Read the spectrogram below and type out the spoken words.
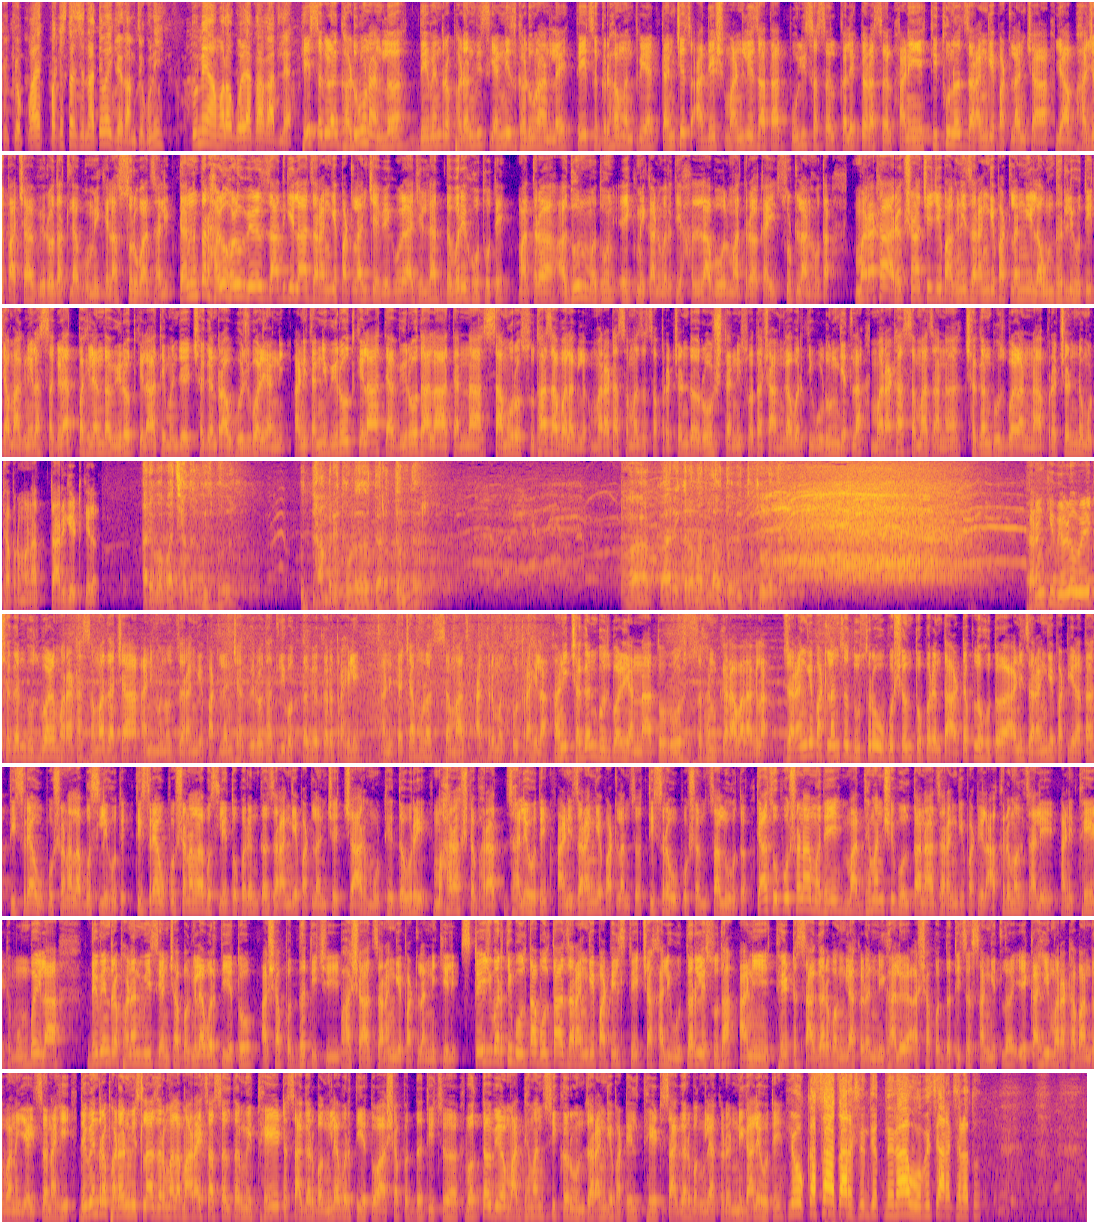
की किंवा पा पाकिस्तानचे नातेवाईक आहेत आमचे कोणी? तुम्ही आम्हाला गोळ्या का घातल्या? हे सगळं घडवून आणलं देवेंद्र फडणवीस यांनीच घडवून आणलंय. तेच गृहमंत्री आहेत. त्यांचेच आदेश मांडले जातात. पोलीस असेल कलेक्टर असेल आणि तिथूनच जरांगे पाटलांच्या या भाजपाच्या विरोधातल्या भूमिकेला सुरुवात झाली. त्यानंतर हळूहळू वेळ जात गेला. जरांगे पाटलांचे वेगवेगळ्या जिल्ह्यात दबरे होत होते. मात्र अधूनमधून एकमेकांवरती हल्लाबोल मात्र काही सुटला नव्हता. मराठा आरक्षणाची जी मागणी जरांगे पाटलांनी लावून धरली होती त्या मागणीला सगळ्यात पहिल्यांदा विरोध केला. ते म्हणजे छगनराव भुजबळ. भुजबळ यांनी. आणि त्यांनी विरोध केला. त्या विरोधाला त्यांना सामोरं सुद्धा जावं लागलं. मराठा समाजाचा प्रचंड रोष त्यांनी स्वतःच्या अंगावरती ओढून घेतला. मराठा समाजानं छगन भुजबळांना प्रचंड मोठ्या प्रमाणात टार्गेट केलं. अरे बाबा छगन भुजबळ तू थांब रे थोडं जरा दम धर. वा कार्यक्रमात लावतो मी तू थोडं थांब. कारण की वेळोवेळी छगन भुजबळ मराठा समाजाच्या आणि मनोज जरांगे पाटलांच्या विरोधातली वक्तव्य करत राहिले आणि त्याच्यामुळं समाज आक्रमक होत राहिला आणि छगन भुजबळ यांना तो रोष सहन करावा लागला. जरांगे पाटलांचं दुसरं उपोषण तोपर्यंत आटपलं होतं आणि जरांगे पाटील आता तिसऱ्या उपोषणाला बसले होते. तिसऱ्या उपोषणाला बसले तोपर्यंत जरांगे पाटलांचे चार मोठे दौरे महाराष्ट्रभरात झाले होते आणि जरांगे पाटलांचं तिसरं उपोषण चालू होतं. त्याच उपोषणामध्ये माध्यमांशी बोलताना जरांगे पाटील आक्रमक झाले आणि थे थेट मुंबईला देवेंद्र फडणवीस यांच्या बंगल्यावरती येतो अशा पद्धतीची भाषा जरांगे पाटलांनी केली. स्टेजवरती बोलता बोलता जरांगे पाटील स्टेजच्या खाली उतरले सुद्धा आणि थेट सागर बंगल्याकडे निघालोय अशा पद्धतीचं सांगितलं. एकाही मराठा बांधवानं यायचं नाही. देवेंद्र फडणवीसला जर मला मारायचं असेल तर मी थेट सागर बंगल्यावरती येतो अशा पद्धतीचं वक्तव्य माध्यमांशी करून जरांगे पाटील थेट सागर बंगल्याकडे निघाले होते. कसाच आरक्षण देत नाही ना? ओबीसी आरक्षणातून?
